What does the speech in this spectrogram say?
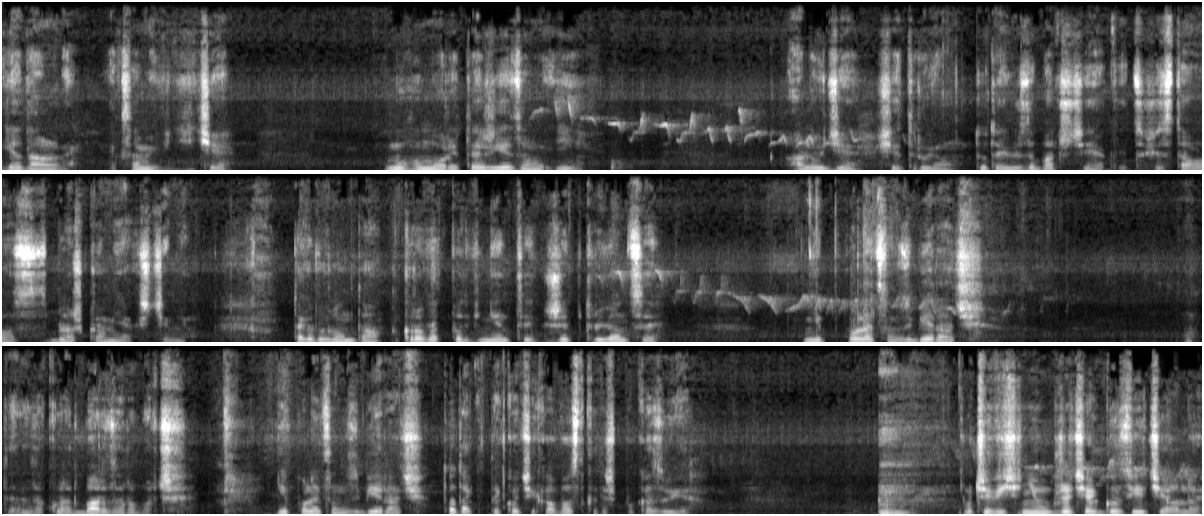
jadalny. Jak sami widzicie, muchomory też jedzą i a ludzie się trują. Tutaj już zobaczcie, jak, co się stało z blaszkami, jak ściemnią. Tak wygląda krowiak podwinięty, grzyb trujący. Nie polecam zbierać. Ten jest akurat bardzo robaczy. Nie polecam zbierać. To tak, tylko ciekawostkę też pokazuję. Oczywiście nie umrzecie jak go zjecie, ale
